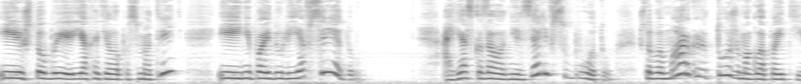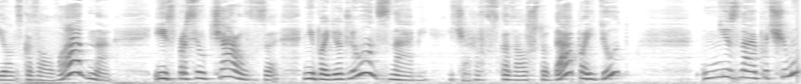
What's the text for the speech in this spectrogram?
и чтобы я хотела посмотреть, и не пойду ли я в среду. А я сказала, нельзя ли в субботу, чтобы Маргарет тоже могла пойти. Он сказал, ладно, и спросил Чарльза, не пойдет ли он с нами. И Чарльз сказал, что да, пойдет. Не знаю почему,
